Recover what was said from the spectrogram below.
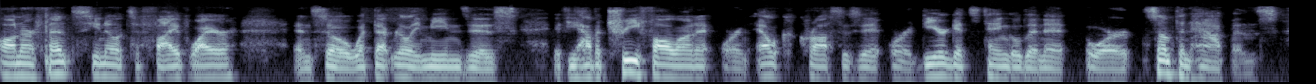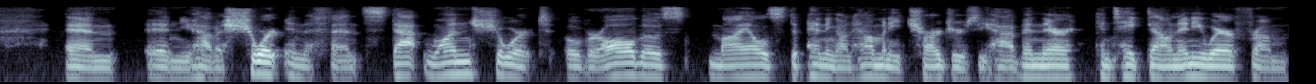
on our fence. You know, it's a five wire. And so what that really means is if you have a tree fall on it or an elk crosses it or a deer gets tangled in it or something happens and and you have a short in the fence, that one short over all those miles, depending on how many chargers you have in there, can take down anywhere from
